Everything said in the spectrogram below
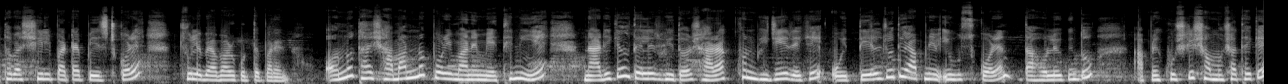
অথবা শিলপাটা পেস্ট করে চুলে ব্যবহার করতে পারেন। অন্যথায় সামান্য পরিমাণে মেথি নিয়ে নারিকেল তেলের ভিতর সারাক্ষণ ভিজিয়ে রেখে ওই তেল যদি আপনি ইউজ করেন, তাহলেও কিন্তু আপনি খুশকির সমস্যা থেকে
